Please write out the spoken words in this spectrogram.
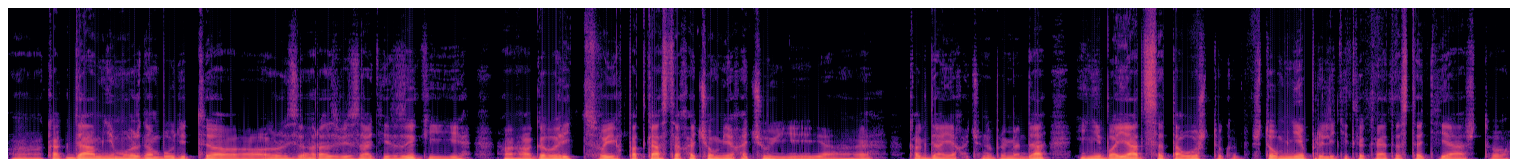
а, когда мне можно будет развязать язык и говорить в своих подкастах, о чем я хочу и когда я хочу, например, да, и не бояться того, что, что мне прилетит какая-то статья, что,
